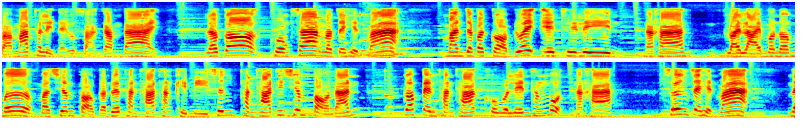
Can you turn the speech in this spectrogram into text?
สามารถผลิตในอุตสาหกรรมได้ แล้วก็โครงสร้างเราจะเห็นว่ามันจะประกอบด้วยเอทิลีนนะคะ หลายๆโมโนเมอร์มาเชื่อมต่อกันด้วยพันธะทางเคมี ซึ่งพันธะที่เชื่อมต่อนั้น ก็เป็นพันธะโคเวเลนต์ทั้งหมดนะคะ ซึ่งจะเห็นว่าใน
